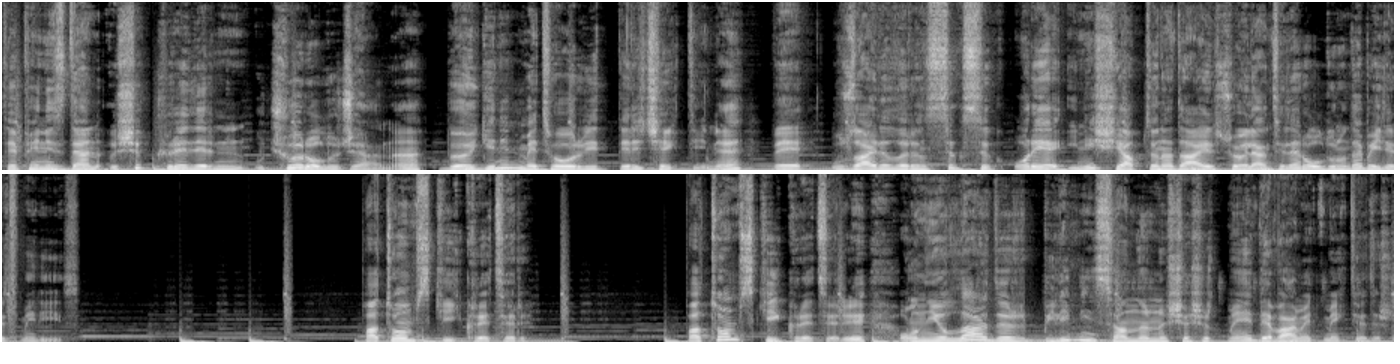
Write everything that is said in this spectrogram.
tepenizden ışık kürelerinin uçuyor olacağına, bölgenin meteoritleri çektiğine ve uzaylıların sık sık oraya iniş yaptığına dair söylentiler olduğunu da belirtmeliyiz. Patomski krateri Patomski krateri on yıllardır bilim insanlarını şaşırtmaya devam etmektedir.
